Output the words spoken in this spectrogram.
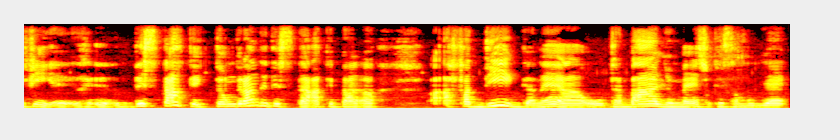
enfim, eh, eh, destaque, tão grande destaque para a, fadiga, né, o trabalho imenso que essa mulher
